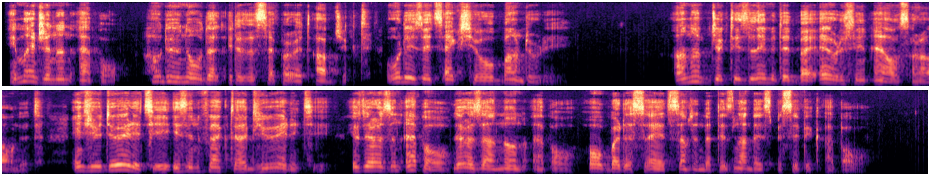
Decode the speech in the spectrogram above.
Imagine an apple. How do you know that it is a separate object? What is its actual boundary? An object is limited by everything else around it. Individuality is in fact a duality. If there is an apple, there is a non-apple, or better say it's something that is not a specific apple.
